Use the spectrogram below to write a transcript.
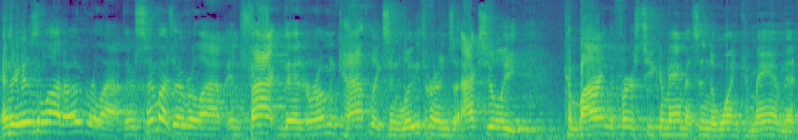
And there is a lot of overlap. There's so much overlap, in fact, that Roman Catholics and Lutherans actually combine the first two commandments into one commandment,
